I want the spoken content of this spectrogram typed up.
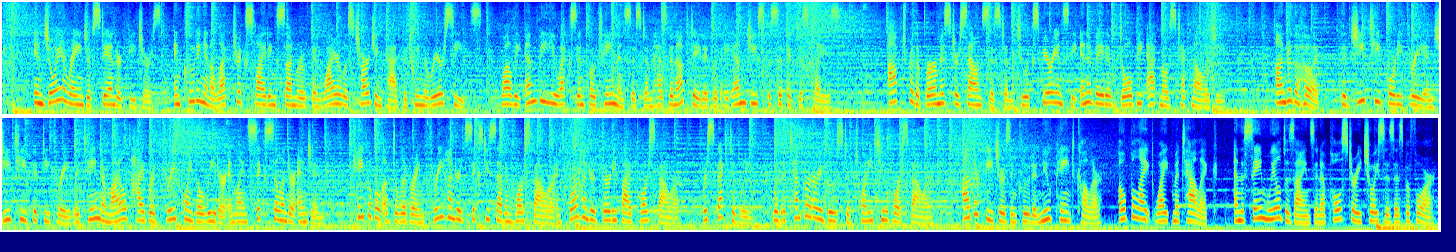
Enjoy a range of standard features, including an electric sliding sunroof and wireless charging pad between the rear seats, while the MBUX infotainment system has been updated with AMG-specific displays. Opt for the Burmester sound system to experience the innovative Dolby Atmos technology. Under the hood, the GT43 and GT53 retain their mild hybrid 3.0-liter inline six-cylinder engine, capable of delivering 367 horsepower and 435 horsepower, respectively, with a temporary boost of 22 horsepower. Other features include a new paint color, opalite white metallic, and the same wheel designs and upholstery choices as before.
